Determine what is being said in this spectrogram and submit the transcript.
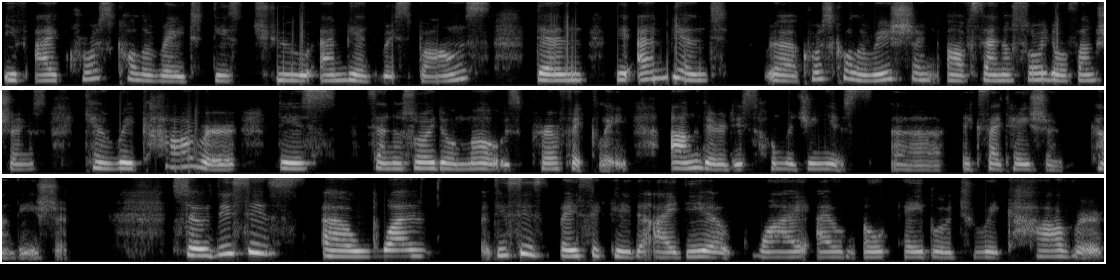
if I cross-correlate these two ambient response, then the ambient uh, cross-correlation of sinusoidal functions can recover these sinusoidal modes perfectly under this homogeneous uh, excitation condition. So this is uh, one this is basically the idea why I'm able to recover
